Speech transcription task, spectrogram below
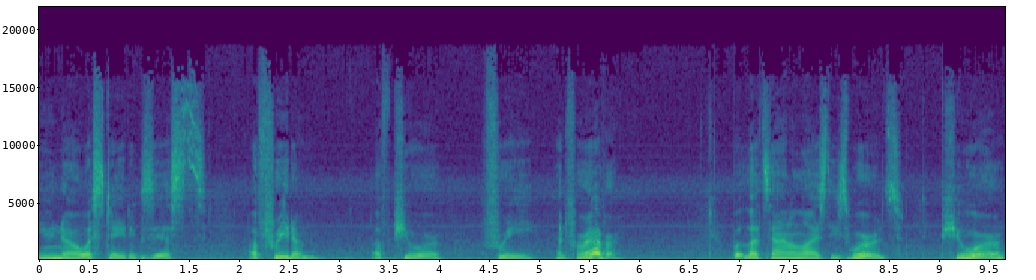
you know a state exists of freedom, of pure, free, and forever. But let's analyze these words. Pure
